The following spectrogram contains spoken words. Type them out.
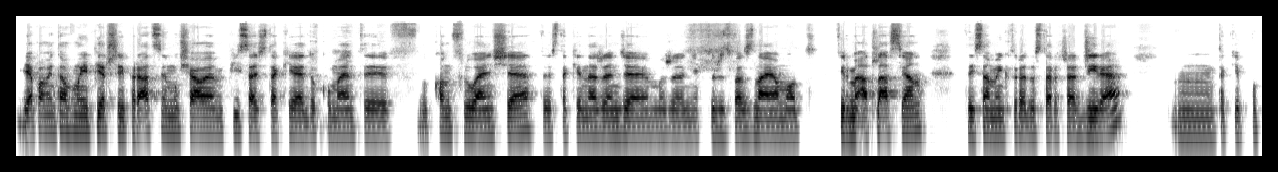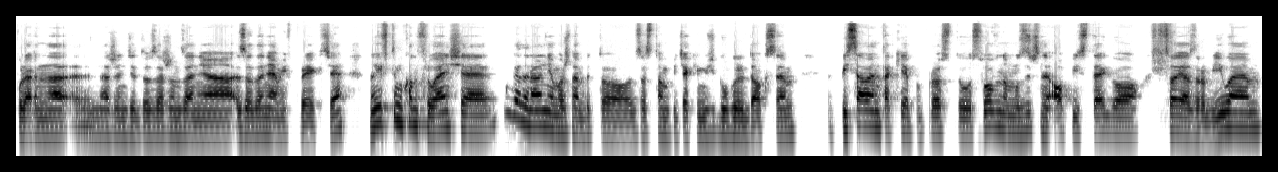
ja pamiętam w mojej pierwszej pracy musiałem pisać takie dokumenty w Confluencie. To jest takie narzędzie, może niektórzy z Was znają od firmy Atlassian, tej samej, która dostarcza Jira. Mm, takie popularne narzędzie do zarządzania zadaniami w projekcie. No i w tym Confluencie generalnie można by to zastąpić jakimś Google Docsem. Pisałem takie po prostu słowno-muzyczny opis tego, co ja zrobiłem,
